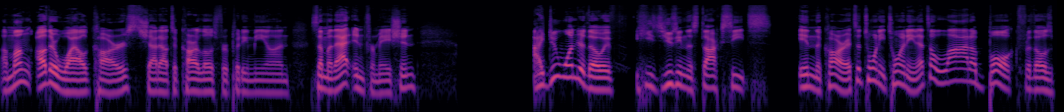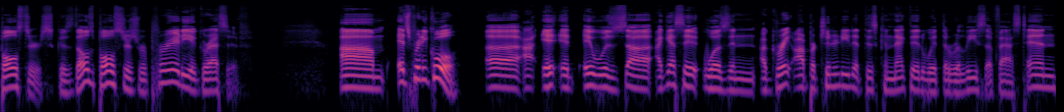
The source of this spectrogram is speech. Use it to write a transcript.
among other wild cars. Shout out to Carlos for putting me on some of that information. I do wonder, though, if he's using the stock seats in the car. It's a 2020. That's a lot of bulk for those bolsters because those bolsters were pretty aggressive. Um, it's pretty cool. Uh, it it it was. Uh, I guess it was an a great opportunity that this connected with the release of Fast Ten.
